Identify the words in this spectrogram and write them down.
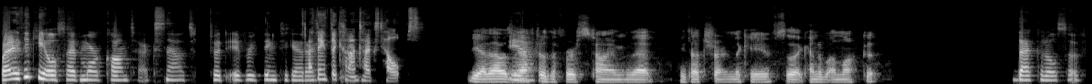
But I think he also had more context now to put everything together. I think the context helps. Yeah, that was Yeah. after the first time that he touched her in the cave, so that kind of unlocked it. that could also have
